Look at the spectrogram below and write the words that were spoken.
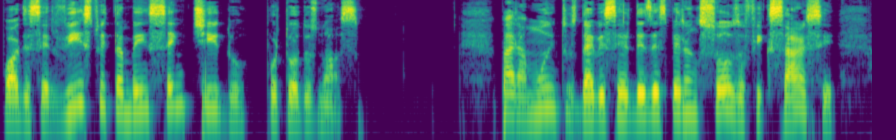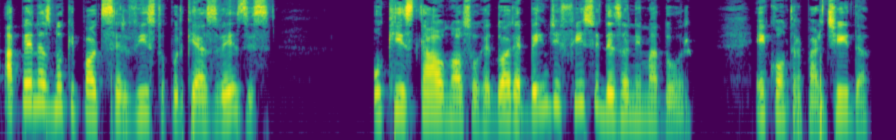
pode ser visto e também sentido por todos nós. Para muitos, deve ser desesperançoso fixar-se apenas no que pode ser visto, porque às vezes o que está ao nosso redor é bem difícil e desanimador. Em contrapartida,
